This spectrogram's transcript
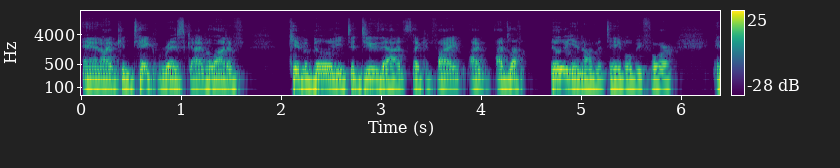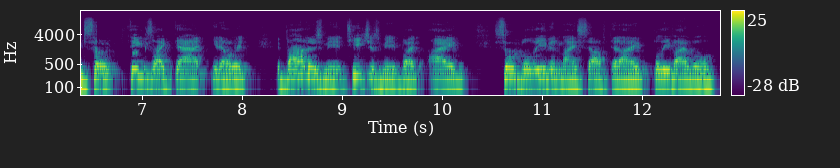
and i can take risk i have a lot of capability to do that. It's like if I I've, I've left billion on the table before. And so things like that, you know, it, it bothers me, it teaches me, but I so believe in myself that I believe I will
